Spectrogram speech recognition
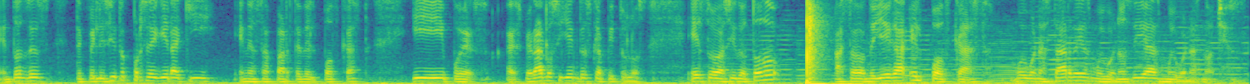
Entonces, te felicito por seguir aquí en esa parte del podcast y pues a esperar los siguientes capítulos. Esto ha sido todo. Hasta donde llega el podcast. Muy buenas tardes, muy buenos días, muy buenas noches.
